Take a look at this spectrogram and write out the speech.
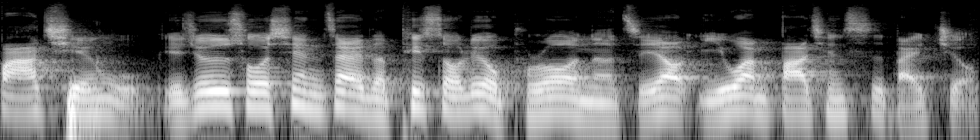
八千五，也就是说现在的 Pixel 六 Pro 呢，只要一万八千四百九，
